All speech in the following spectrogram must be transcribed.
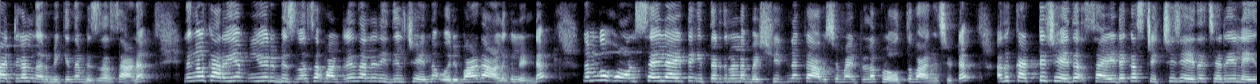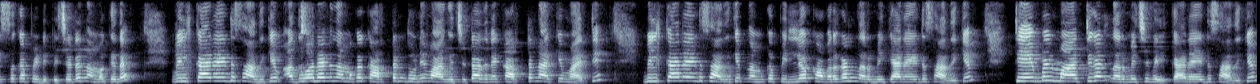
മാറ്റുകൾ നിർമ്മിക്കുന്ന ബിസിനസ് ആണ്. നിങ്ങൾക്കറിയാം ഈ ഒരു ബിസിനസ് വളരെ നല്ല രീതിയിൽ ചെയ്യുന്ന ഒരുപാട് ആളുകളുണ്ട്. നമുക്ക് ഹോൾസെയിലായിട്ട് ഇത്തരത്തിലുള്ള ബെഡ്ഷീറ്റിനൊക്കെ ആവശ്യമായിട്ടുള്ള ക്ലോത്ത് വാങ്ങിച്ചിട്ട് അത് കട്ട് ചെയ്ത് സൈഡൊക്കെ സ്റ്റിച്ച് ചെയ്ത് ചെറിയ ലേസ് ഒക്കെ പിടിപ്പിച്ചിട്ട് നമുക്കിത് വിൽക്കാനായിട്ട് സാധിക്കും. അതുപോലെ തന്നെ നമുക്ക് കർട്ടൻ തുണി വാങ്ങിച്ചിട്ട് അതിനെ കർട്ടൻ ആക്കി മാറ്റി വിൽക്കാനായിട്ട് സാധിക്കും. നമുക്ക് പില്ലോ കവറുകൾ നിർമ്മിക്കാനായിട്ട് സാധിക്കും. ടേബിൾ മാറ്റുകൾ നിർമ്മിച്ച് വിൽക്കാനായിട്ട് സാധിക്കും.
